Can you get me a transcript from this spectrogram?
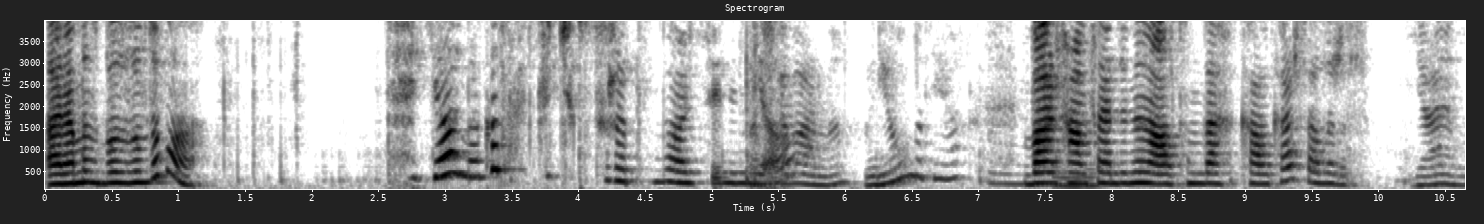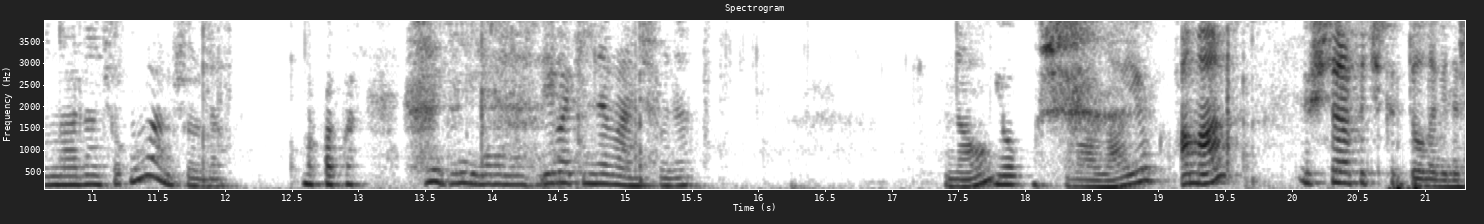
Aramız bozuldu mu? Ya ne kadar küçük suratın var senin Başka ya. var mı? Niye olmadı ya? Var hanımefendinin altında. Kalkarsa alırız. Yani bunlardan çok mu varmış orada? Bak bak bak. Bir bakayım ne varmış burada. No. Yokmuş. Vallahi yok. Ama Üç tarafı çıkık da olabilir.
